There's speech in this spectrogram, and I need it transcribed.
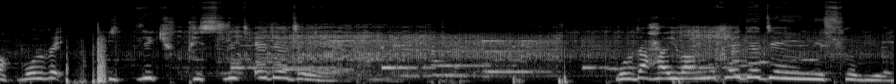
Bak burada itlik pislik edecek. Burada hayvanlık edeceğini söylüyor.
